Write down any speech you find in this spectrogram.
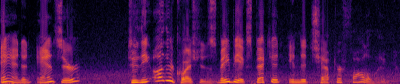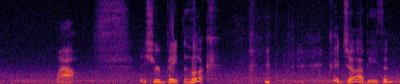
And an answer to the other questions may be expected in the chapter following. Wow, they sure bait the hook. Good job, Ethan.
